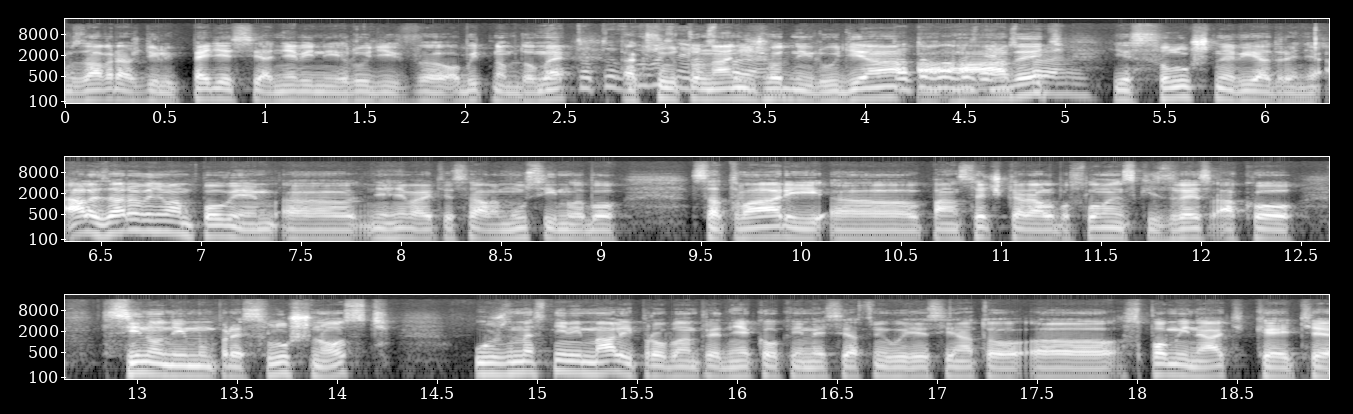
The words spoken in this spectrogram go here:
tam zavraždili 50 nevinných ľudí v obytnom dome, ja, tak sú to najnižhodní ľudia toto a háveť je slušné vyjadrenie. Ale zároveň vám poviem, e, nehnevajte sa, ale musím, lebo sa tvári pán Sečkar alebo Slovenský zväz ako synonymum pre slušnosť už sme s nimi mali problém pred niekoľkými mesiacmi, budete si na to uh, spomínať, keď uh,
